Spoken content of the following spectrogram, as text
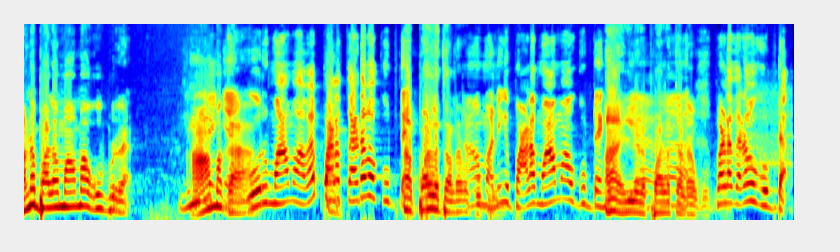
ஆனா பல மாமா கூப்பிடுற ஆமாக்கா ஒரு மாமாவை பல தடவை கூப்பிட்டேன் பல தடவை ஆமா நீங்க பல மாமாவை கூப்பிட்டேங்க இல்ல? பல தடவை கூப்பிட்டேன். பல தடவை கூப்பிட்டேன்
